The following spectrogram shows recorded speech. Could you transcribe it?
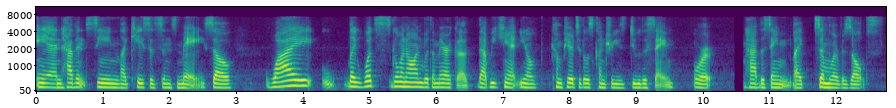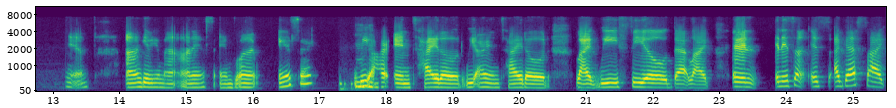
and haven't seen like cases since May. So why like what's going on with America that we can't you know compared to those countries do the same or have the same like similar results? Yeah, I'm giving you my honest and blunt answer. Mm-hmm. We are entitled. We are entitled. Like we feel that like and and it's a it's I guess like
